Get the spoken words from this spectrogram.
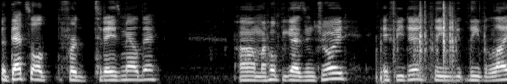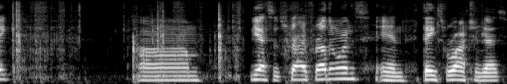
But that's all for today's mail day. Um, I hope you guys enjoyed. If you did, please leave a like. Um, yeah, subscribe for other ones. And thanks for watching, guys.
